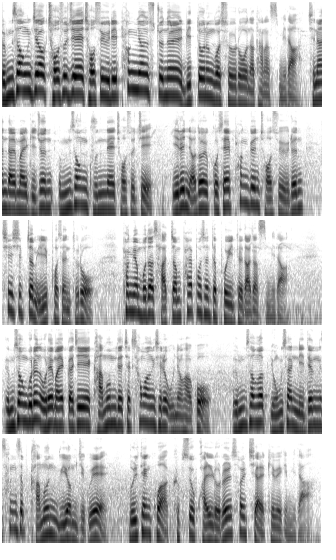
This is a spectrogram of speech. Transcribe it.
음성 지역 저수지의 저수율이 평년 수준을 밑도는 것으로 나타났습니다. 지난달 말 기준 음성 군내 저수지 78곳의 평균 저수율은 70.1%로 평년보다 4.8%포인트 낮았습니다. 음성군은 올해 말까지 가뭄 대책 상황실을 운영하고 음성읍 용산리 등 상습 가뭄 위험 지구에 물탱크와 급수 관로를 설치할 계획입니다.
